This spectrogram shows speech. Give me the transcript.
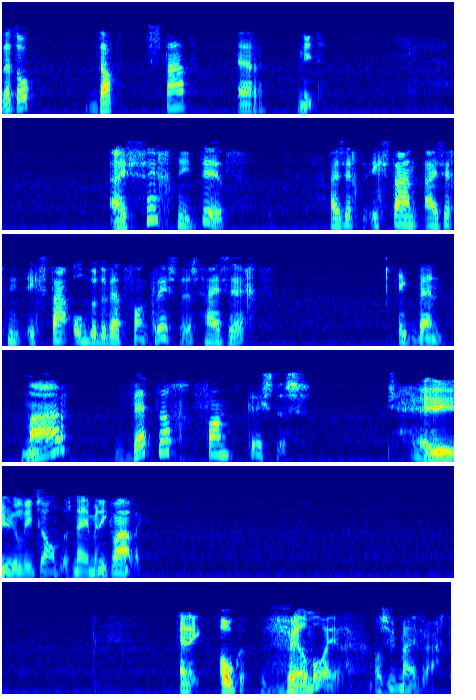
Let op, dat staat er niet. Hij zegt niet dit. Hij zegt, ik sta, hij zegt niet, ik sta onder de wet van Christus. Hij zegt, ik ben maar wettig van Christus. Dat is heel iets anders, neem me niet kwalijk. En ook veel mooier, als u het mij vraagt.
